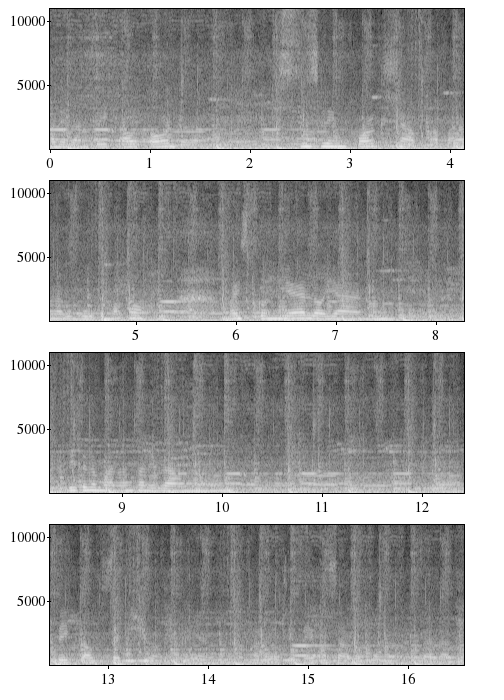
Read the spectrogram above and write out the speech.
Kanilang take-out order. Sizzling pork chop. Ah, parang nagugutom ako. Mais con yelo, yan. At dito naman ang kanilang ah, take-out section. Ayan mga kabibs. Ito yung asawa ko na naglalaro.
